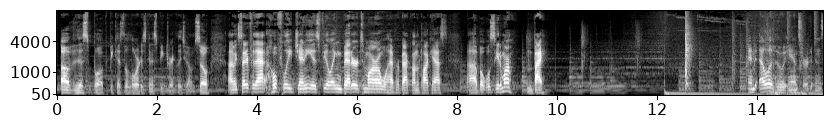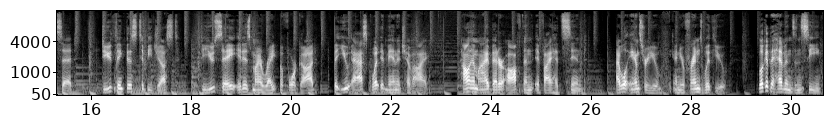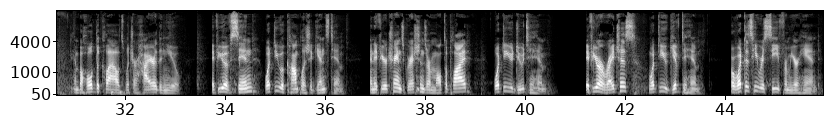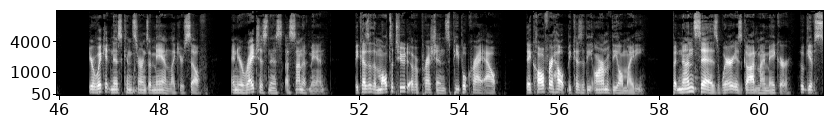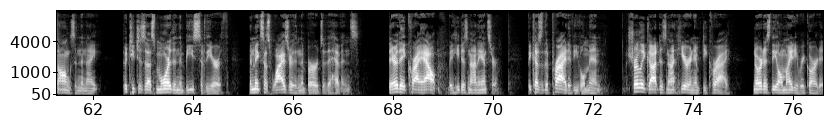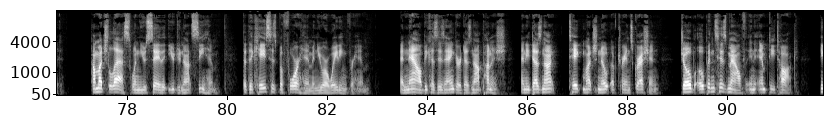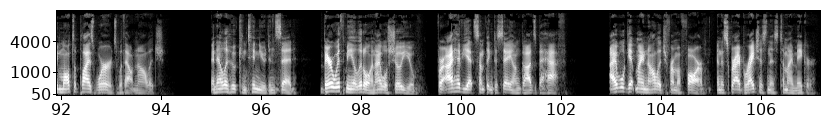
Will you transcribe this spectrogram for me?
of this book because the Lord is going to speak directly to him. So I'm excited for that. Hopefully Jenny is feeling better tomorrow. We'll have her back on the podcast, uh, but we'll see you tomorrow. Bye. And Elihu answered and said. Do you think this to be just? Do you say it is my right before God that you ask, What advantage have I? How am I better off than if I had sinned? I will answer you, and your friends with you. Look at the heavens and see, and behold the clouds which are higher than you. If you have sinned, what do you accomplish against him? And if your transgressions are multiplied, what do you do to him? If you are righteous, what do you give to him? Or what does he receive from your hand? Your wickedness concerns a man like yourself, and your righteousness a son of man. Because of the multitude of oppressions, people cry out. They call for help because of the arm of the Almighty. But none says, Where is God my Maker, who gives songs in the night, who teaches us more than the beasts of the earth, and makes us wiser than the birds of the heavens? There they cry out, but he does not answer, because of the pride of evil men. Surely God does not hear an empty cry nor does the Almighty regard it. How much less when you say that you do not see him, that the case is before him and you are waiting for him. And now, because his anger does not punish, and he does not take much note of transgression, Job opens his mouth in empty talk. He multiplies words without knowledge. And Elihu continued and said, Bear with me a little, and I will show you, for I have yet something to say on God's behalf. I will get my knowledge from afar, and ascribe righteousness to my Maker.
